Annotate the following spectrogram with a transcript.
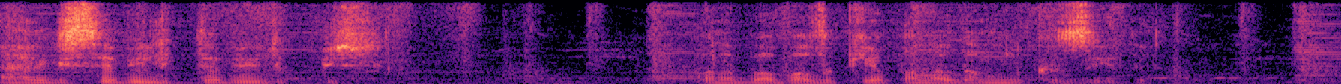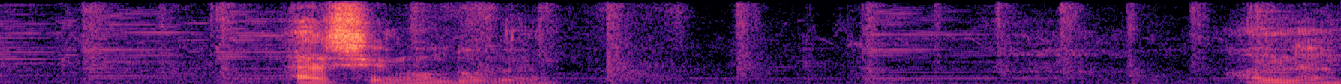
Nergis'le birlikte büyüdük biz. Bana babalık yapan adamın kızıydı. Her şeyim oldu o benim. Annem,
